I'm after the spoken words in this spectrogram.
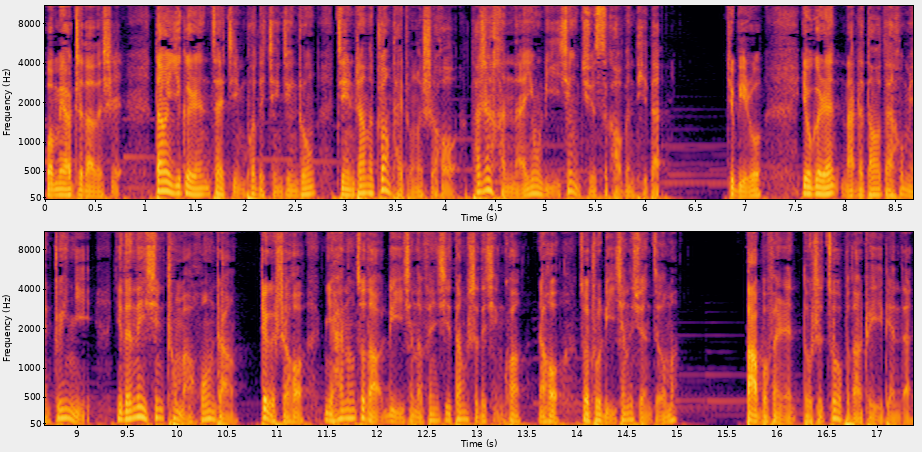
我们要知道的是，当一个人在紧迫的情境中、紧张的状态中的时候，他是很难用理性去思考问题的。就比如有个人拿着刀在后面追你，你的内心充满慌张，这个时候你还能做到理性的分析当时的情况，然后做出理性的选择吗？大部分人都是做不到这一点的。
